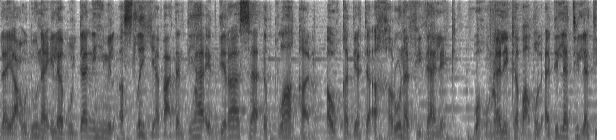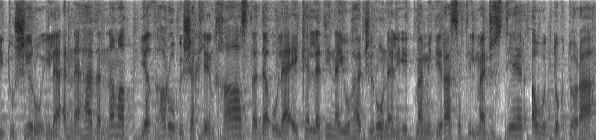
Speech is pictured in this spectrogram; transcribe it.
لا يعودون إلى بلدانهم الأصلية بعد انتهاء الدراسة إطلاقا أو قد يتأخرون في ذلك. وهنالك بعض الأدلة التي تشير إلى أن هذا النمط يظهر بشكل خاص لدى أولئك الذين يهاجرون لإتمام دراسة الماجستير أو الدكتوراه.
